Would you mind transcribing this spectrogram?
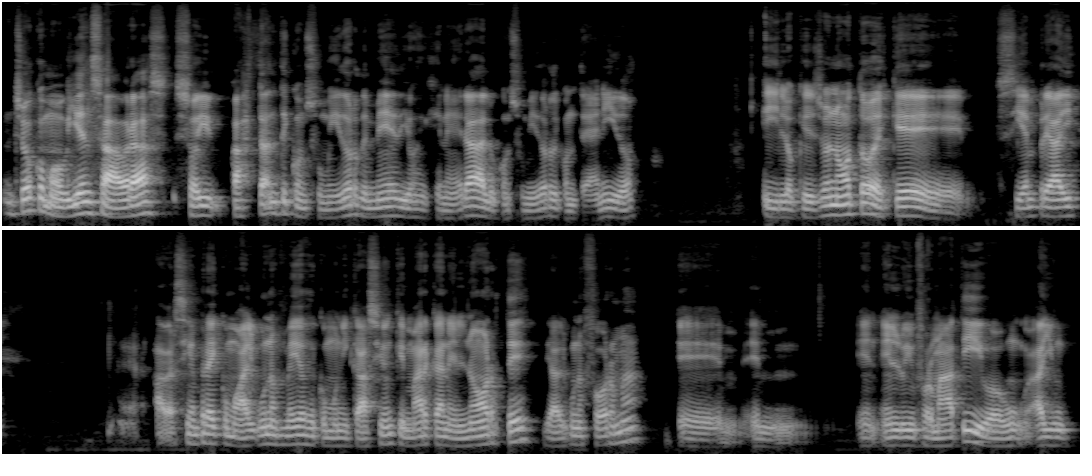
yo como bien sabrás, soy bastante consumidor de medios en general o consumidor de contenido y lo que yo noto es que siempre hay a ver, siempre hay como algunos medios de comunicación que marcan el norte de alguna forma eh, en, lo informativo. hay un,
